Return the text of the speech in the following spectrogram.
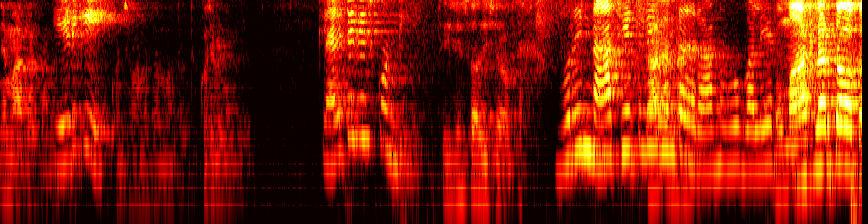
నేను మాట్లాడతాను. ఏడికి? కొంచెం అన్నతో మాట్లాడతా కొంచెం వినండి. క్లారిటీ తీసుకోండి. తీసేసా తీసావు ఒక. ఒరే నా చేతిలో ఏముంటదిరా? నువ్వు బలి నువ్వు మాట్లాడతావు ఒక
